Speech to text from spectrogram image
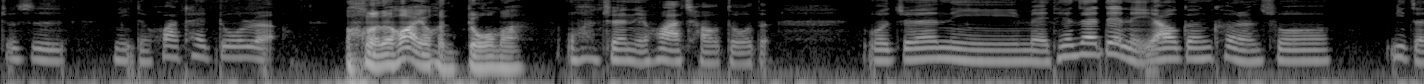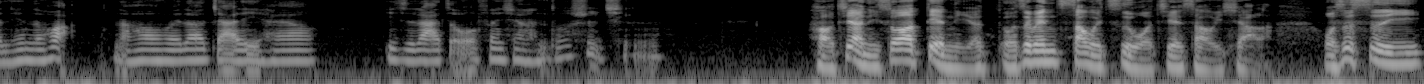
就是你的话太多了。我的话有很多吗？我觉得你话超多的。我觉得你每天在店里要跟客人说一整天的话，然后回到家里还要一直拉着我分享很多事情。好，既然你说到店里了，我这边稍微自我介绍一下啦。我是四一，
